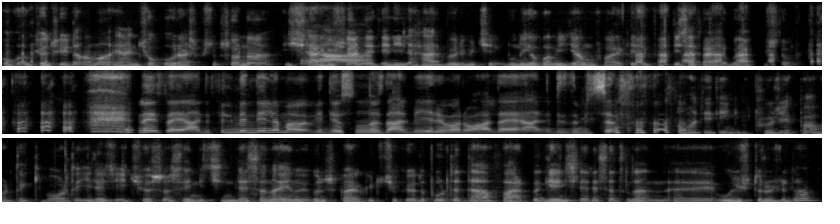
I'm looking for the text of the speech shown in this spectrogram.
O kötüydü ama yani çok uğraşmıştım. Sonra işler güçler Ya. nedeniyle her bölüm için bunu yapamayacağımı fark edip bir seferde bırakmıştım. Neyse yani filmin değil ama videosunun özel bir yeri var o halde yani bizim için. Ama dediğin gibi Project Power'daki gibi orada ilacı içiyorsun senin içinde sana en uygun süper güç çıkıyordu. Burada daha farklı gençlere satılan e, uyuşturucudan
